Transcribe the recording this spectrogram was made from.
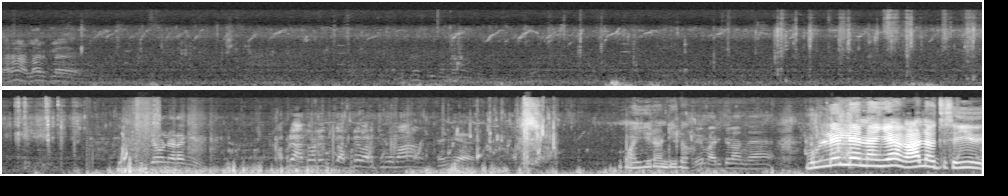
தர நல்லா இருக்குல்ல இங்கே ஒன்று நடக்கு அப்படியே அந்த வளையத்துக்கு அப்படியே வரைச்சிருவோமா எங்க மயிராண்டிலா முள்ளே இல்லை என்ன ஏன் காலில் வச்சு செய்யுது.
